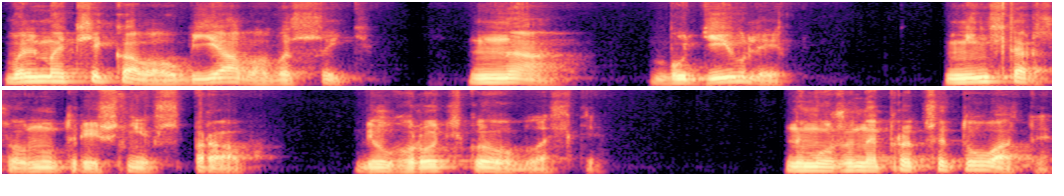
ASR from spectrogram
Вельми цікава об'ява висить на будівлі Міністерства внутрішніх справ Білгородської області. Не можу не процитувати.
